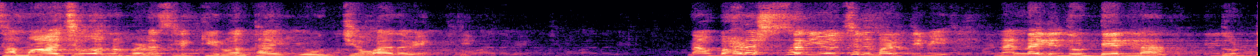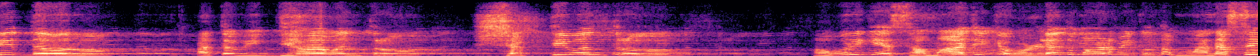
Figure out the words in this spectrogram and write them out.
ಸಮಾಜವನ್ನು ಬಳಸಲಿಕ್ಕೆ ಇರುವಂತಹ ಯೋಗ್ಯವಾದ ವ್ಯಕ್ತಿ. ನಾವು ಬಹಳಷ್ಟು ಸಾರಿ ಯೋಚನೆ ಮಾಡ್ತೀವಿ, ನನ್ನಲ್ಲಿ ದುಡ್ಡಿಲ್ಲ. ದುಡ್ಡಿದ್ದವರು ಅಥವಾ ವಿದ್ಯಾವಂತರು, ಶಕ್ತಿವಂತರು, ಅವರಿಗೆ ಸಮಾಜಕ್ಕೆ ಒಳ್ಳೇದು ಮಾಡಬೇಕು ಅಂತ ಮನಸ್ಸೇ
